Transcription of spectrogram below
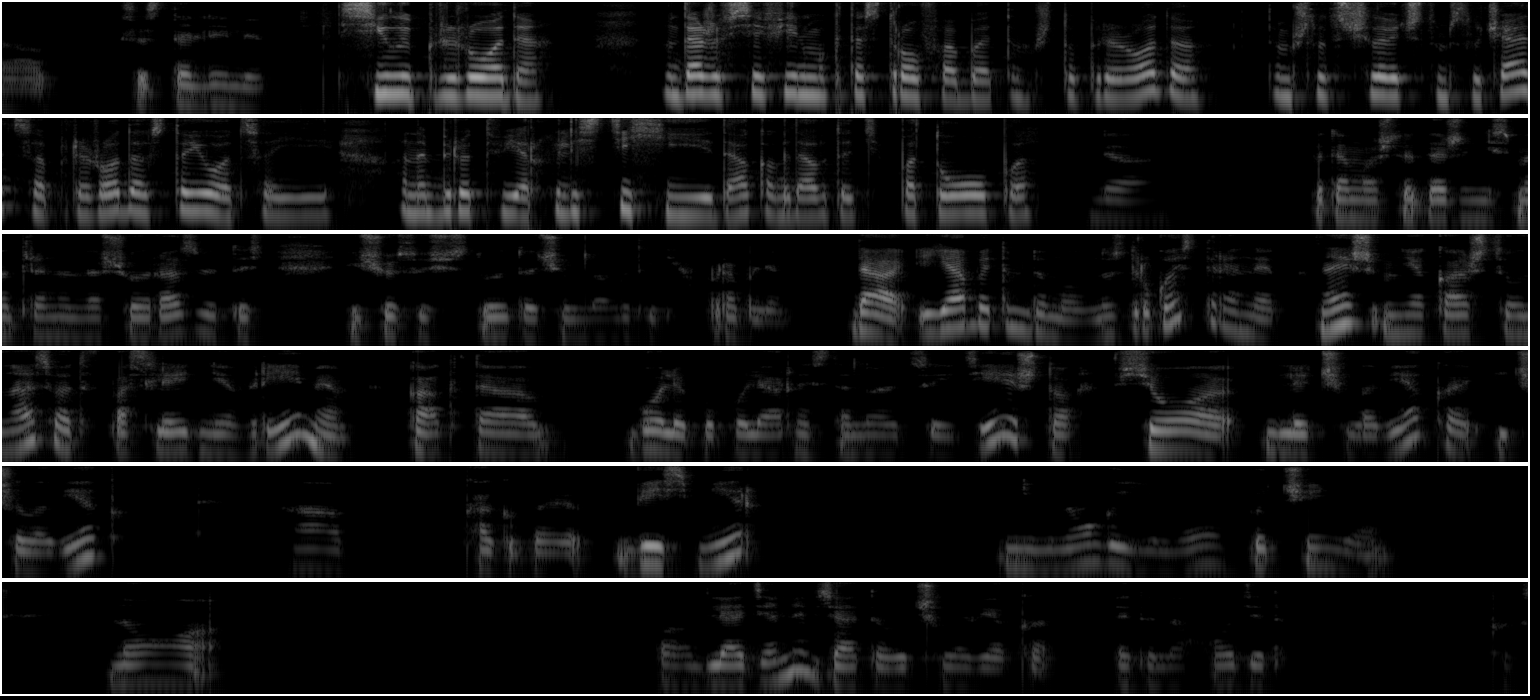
с остальными. Силой природы. Ну, даже все фильмы катастрофы об этом, что природа, там что-то с человечеством случается, а природа остается, и она берет верх. Или стихии, да, когда вот эти потопы. Да потому что даже несмотря на нашу развитость, еще существует очень много таких проблем. Да, и я об этом думала. Но с другой стороны, знаешь, мне кажется, у нас вот в последнее время как-то более популярной становится идея, что все для человека, и человек, а, как бы весь мир немного ему подчинен. Но а, для отдельно взятого человека это находит, как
